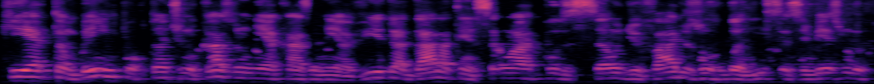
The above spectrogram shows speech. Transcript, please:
que é também importante, no caso do Minha Casa Minha Vida, dar atenção à posição de vários urbanistas e mesmo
